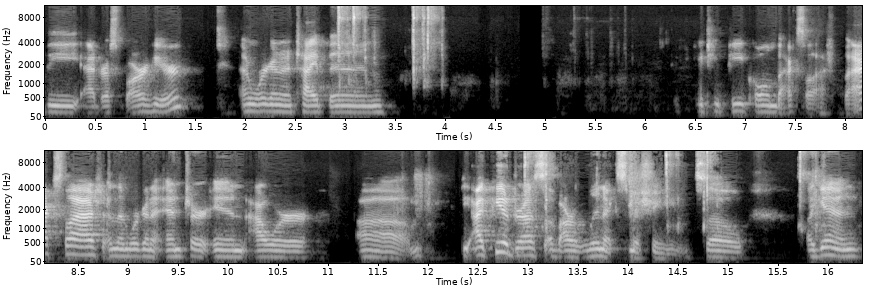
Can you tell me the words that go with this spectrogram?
the address bar here, and we're going to type in http colon backslash backslash, and then we're going to enter in our um, the IP address of our Linux machine. So again,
